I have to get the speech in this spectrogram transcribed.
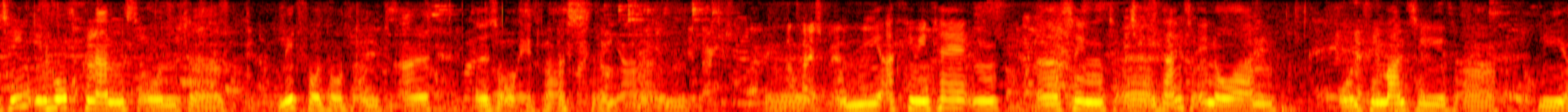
sieht in Hochglanz und äh, mit Fotos und all äh, so etwas. Äh, ja, äh, die Aktivitäten äh, sind ganz enorm. Und wie man sieht, die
